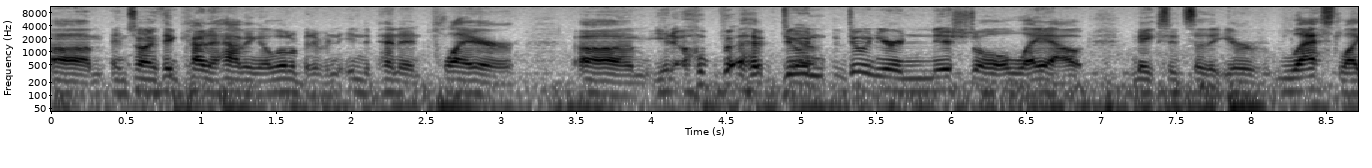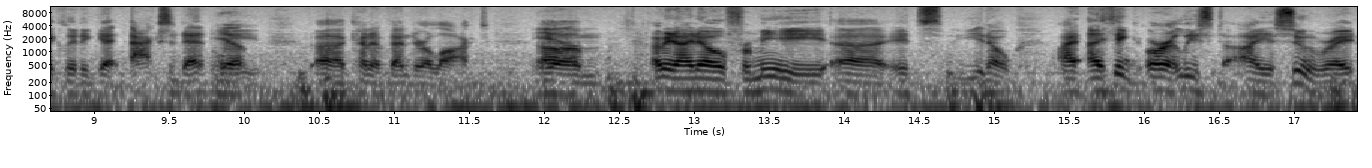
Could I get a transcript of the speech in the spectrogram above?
Um, and so I think kind of having a little bit of an independent player, um, you know, doing Yeah. doing your initial layout makes it so that you're less likely to get accidentally uh, kind of vendor locked. Yeah. Um, I mean, I know for me, uh, it's you know, I, I think, or at least I assume, right,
